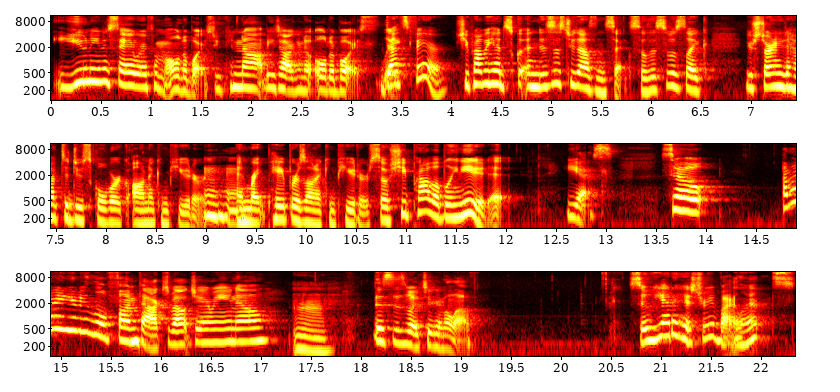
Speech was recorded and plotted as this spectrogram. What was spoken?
you need to stay away from older boys. You cannot be talking to older boys. Like, That's fair. She probably had school, and this is 2006. So this was like you're starting to have to do schoolwork on a computer mm-hmm. and write papers on a computer. So she probably needed it. yes. So I'm going to give you a little fun fact about Jeremy now. Mm. This is what you're going to love. So he had a history of violence,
